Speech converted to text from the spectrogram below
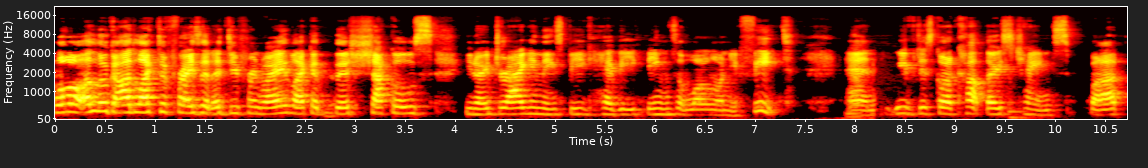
well, uh, look, I'd like to phrase it a different way like at the shackles, you know, dragging these big, heavy things along on your feet. And we've just got to cut those chains. But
